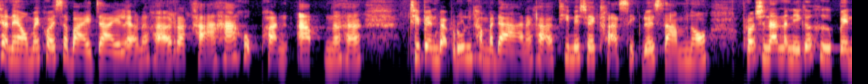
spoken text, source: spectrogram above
ชาแนลไม่ค่อยสบายใจแล้วนะคะ ราคา 5 6พันอัพนะคะที่เป็นแบบรุ่นธรรมดานะคะ ที่ไม่ใช่คลาสสิกด้วยซ้ำเนาะเพราะฉะนั้นอันนี้ก็คือเป็น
